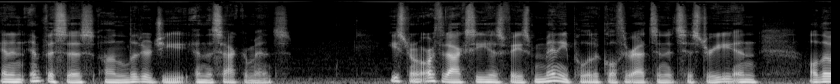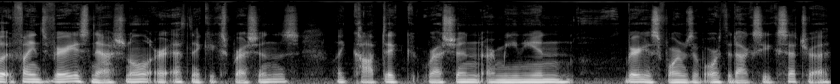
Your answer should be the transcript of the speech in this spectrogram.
and an emphasis on liturgy and the sacraments. Eastern Orthodoxy has faced many political threats in its history, and although it finds various national or ethnic expressions like Coptic, Russian, Armenian, various forms of Orthodoxy, etc.,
